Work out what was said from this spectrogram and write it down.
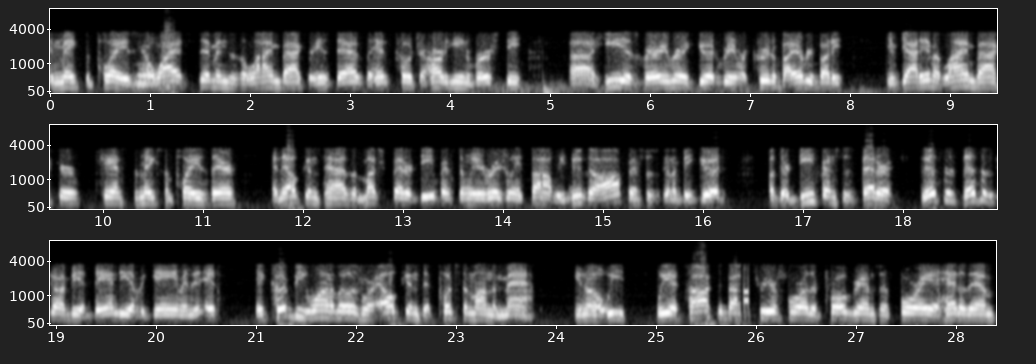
can make the plays. You know, Wyatt Simmons is a linebacker. His dad's the head coach at Harding University. Uh, he is very, very good, being recruited by everybody. You've got him at linebacker, chance to make some plays there. And Elkins has a much better defense than we originally thought. We knew the offense was going to be good, but their defense is better. This is this is going to be a dandy of a game, and it it could be one of those where Elkins it puts them on the map. You know, we we had talked about three or four other programs in 4A ahead of them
